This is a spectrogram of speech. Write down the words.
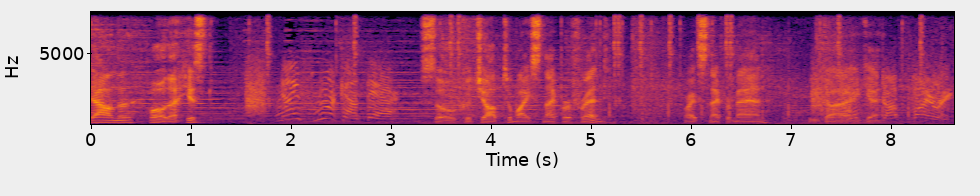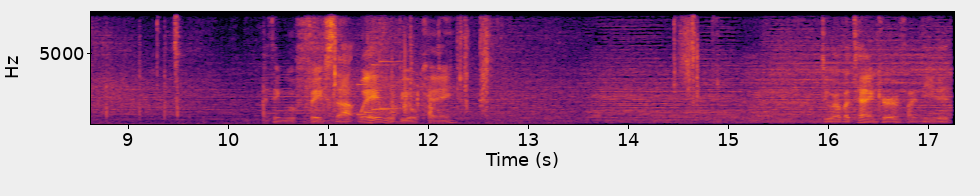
Down the... Whoa, that his... Nice work out there. So, good job to my sniper friend. Right, sniper man. We gotta get... I think we'll face that way, we'll be okay. Do have a tanker if I need it.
